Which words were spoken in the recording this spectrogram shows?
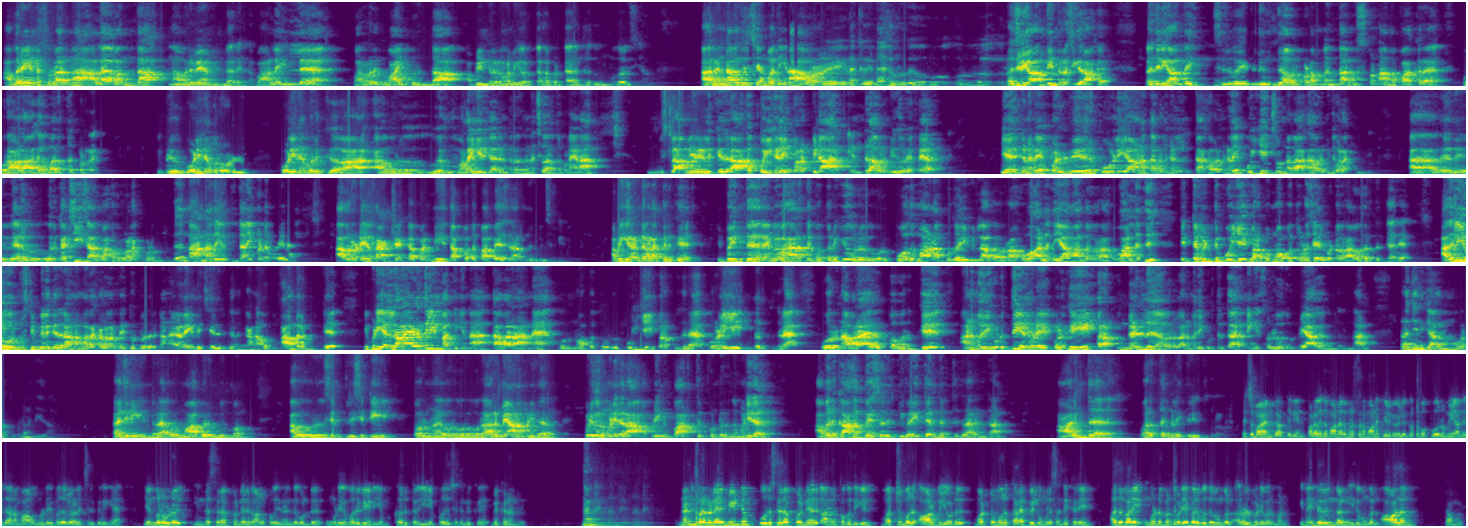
அவரே என்ன சொல்றாருன்னா அலை வந்தா நான் வருவேன் அப்படின்றாரு. அப்ப அலை இல்ல வர்றதுக்கு வாய்ப்பு இருந்தா அப்படின்ற நிலைமைக்கு அவர் தள்ளப்பட்டாருங்கிறது முதல் விஷயம். ரெண்டாவது விஷயம் பாத்தீங்கன்னா அவர் எனக்கு என்ன சொல்றது ஒரு ஒரு ரஜினிகாந்தின் ரசிகராக ரஜினிகாந்தை சிறு வயதிலிருந்து அவர் படம் வந்தா மிஸ் பண்ணாம பாக்குற ஒரு ஆளாக வருத்தப்படுறேன். இப்படி ஒரு போலி நபரோடு போலி நபருக்கு ஒரு வழங்கியிருக்காருன்றத நினைச்சு வருத்தப்படலாம் ஏன்னா இஸ்லாமியர்களுக்கு எதிராக பொய்களை பரப்பினார் என்று அவர் மீது ஒரு எஃப்ஐஆர் இருக்கு. ஏற்கனவே பல்வேறு போலியான தகவல்கள் தகவல்களை பொய்யை சொன்னதாக அவர் மீது வழக்கு இருக்கு. அது அது வேற ஒரு- ஒரு கட்சி சார்பாக ஒரு வழக்கு போடப்பட்டது நான் அதை வந்து தனிப்பட்ட முறையில அவருடைய ஃபேக்ட் செக்க பண்ணி தப்ப தப்பா பேசுறாருன்னு நிரூபிச்சிருக்கேன். அப்படி இரண்டு வழக்கு இருக்கு. இப்ப இந்த விவகாரத்தை பொறுத்த வரைக்கும் ஒரு ஒரு போதுமான புதறிவு இல்லாதவராகவோ அல்லது ஏமாந்தவராகவோ அல்லது திட்டமிட்டு பொய்யை பரப்பும் நோக்கத்தோடு செயல்பட்டவராகவோ இருந்திருக்காரு. அதுலயும் ஒரு முஸ்லிம்களுக்கு எதிரான மத கலவரத்தை தூண்டுவதற்கான வேலைகளை செய்திருக்கிறதுக்கான ஒரு முகாந்திரம் இருக்கு. இப்படி எல்லா இடத்துலையும் பாத்தீங்கன்னா தவறான ஒரு நோக்கத்தோடு பொய்யை பரப்புகிற குரலியை முன்னிறுத்துகிற ஒரு நபரா இருப்பவருக்கு அனுமதி கொடுத்து என்னுடைய கொள்கையை பரப்புங்கள்னு அவர் அனுமதி கொடுத்திருக்காருன்னு நீங்க சொல்லுவது உண்மையாக இருந்திருந்தால் ரஜினிக்காக நம்ம வருத்தப்பட வேண்டியதுதான். ரஜினி என்ற ஒரு மாபெரும் பிம்பம் அவர் ஒரு சிம்பிளிசிட்டி ஒரு ஒரு ஒரு ஒரு அருமையான மனிதர் இப்படி ஒரு மனிதரா அப்படின்னு பார்த்து கொண்டிருந்த மனிதர் அவருக்காக பேசுவதற்கு இவரை தேர்ந்தெடுத்துக்கிறார் என்றால் ஆழ்ந்த வருத்தங்களை தெரிவித்துக் கொள்ளலாம். நிச்சயமா என் கார்த்திகேயன் பல விதமான விமர்சனமான கேள்விகளுக்கு ரொம்ப பொறுமையா நிதானமா உங்களுடைய பதில்கள் அளிச்சிருக்கிறீங்க. எங்களோடு இந்த சிறப்பு நேர்காணல் பகுதியில் இணைந்து கொண்டு உங்களுடைய வருகையினையும் கருத்தலையும் பதிவு செய்தமைக்கு மிக்க நன்றி. நன்றி நன்றி நன்றி. நண்பர்களே மீண்டும் ஒரு சிறப்பு நேர்காணல் பகுதியில் மற்றும் ஒரு ஆழ்மையோடு மற்றும் ஒரு தரப்பில் உங்களை சந்திக்கிறேன். அதுவரை உங்களிடமிருந்து விடைபெறுவது உங்கள் அருள்மொழிவர்மன். இணைந்திருங்கள் இது உங்கள் ஆதன் தமிழ்.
